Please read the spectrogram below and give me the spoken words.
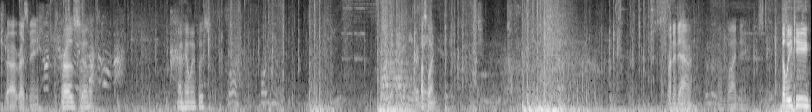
Should uh, res me. Res, yeah. And heal me, please. One enemy. That's fine. Run it down. I'm blinding. W key.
